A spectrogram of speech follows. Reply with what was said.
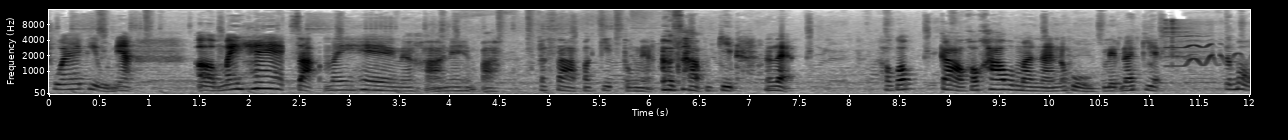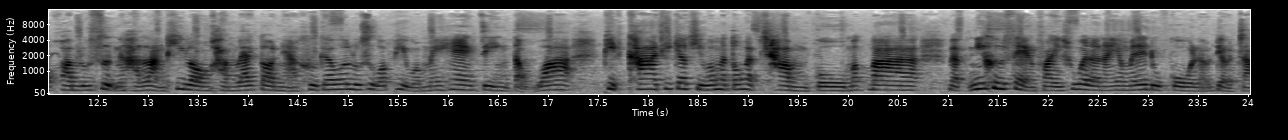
ช่วยให้ผิวเนี่ย ออไม่แห้งจะไม่แห้งนะคะเนี่ยเห็นปะภาษาปากิจตรงเนี้ยภาษาปากิจนั่นแหละเขาก็กล่าวคร่าวๆประมาณนั้นโอ้โหเล็บน่าเกลียด จะบอกความรู้สึกนะคะ หลังที่ลองครั้งแรกตอนเนี้ยคือแก้วว่ารู้สึกว่าผิวไม่แห้งจริง แต่ว่าผิดคาดที่แก้วคิดว่ามันต้องแบบฉ่ำโกมากๆ แบบนี่คือแสงไฟช่วยแล้วนะ ยังไม่ได้ดูโกแล้วเดี๋ยวจะ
